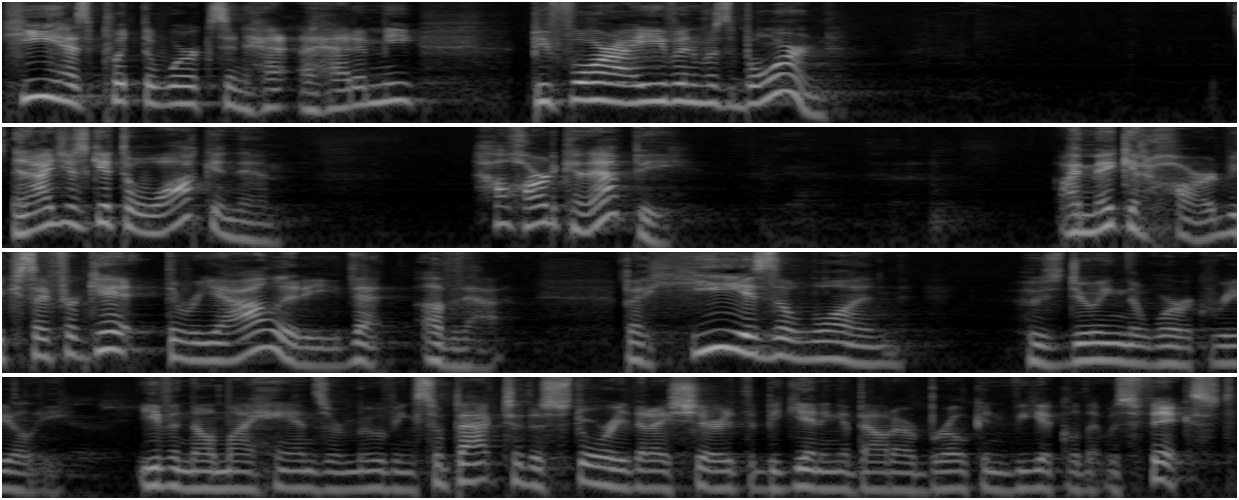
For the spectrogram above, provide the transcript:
He has put the works in ahead of me before I even was born. And I just get to walk in them. How hard can that be? I make it hard because I forget the reality that, of that. But He is the one who's doing the work, really, even though my hands are moving. So, back to the story that I shared at the beginning about our broken vehicle that was fixed.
